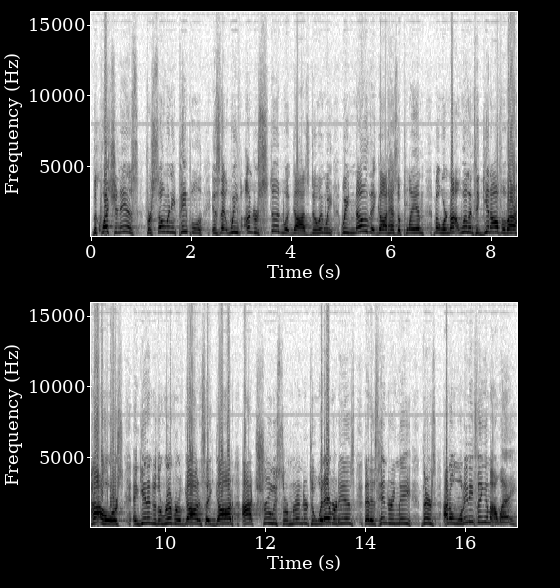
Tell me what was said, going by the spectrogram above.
the question is, for so many people, is that we've understood what God's doing. We, we know that God has a plan, but we're not willing to get off of our high horse and get into the river of God and say, God, I truly surrender to whatever it is that is hindering me. There's, I don't want anything in my way.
